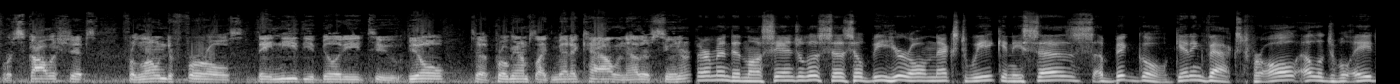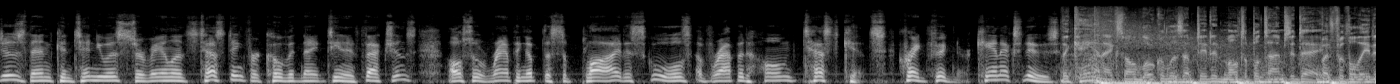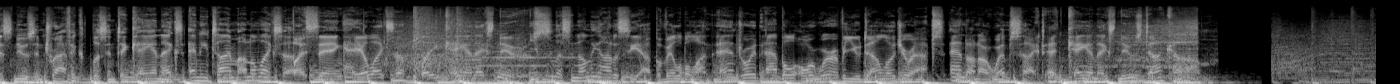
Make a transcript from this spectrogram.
for scholarships, for loan deferrals. They need the ability to bill to programs like Medi-Cal and others sooner. Thurmond in Los Angeles says he'll be here all next week, and he says a big goal getting vaxxed for all eligible ages, then continuous surveillance testing for COVID 19 infections, also ramping up the supply to schools of rapid home test kits. Craig Fiegener, KNX News. The KNX All Local is updated multiple times a day. But for the latest news and traffic, listen to KNX anytime on Alexa by saying, Hey Alexa, play KNX News. You can listen on the Audacy app available on Android, Apple, or wherever you download your apps, and on our website at knxnews.com.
